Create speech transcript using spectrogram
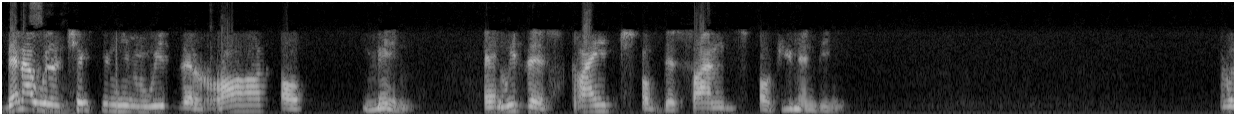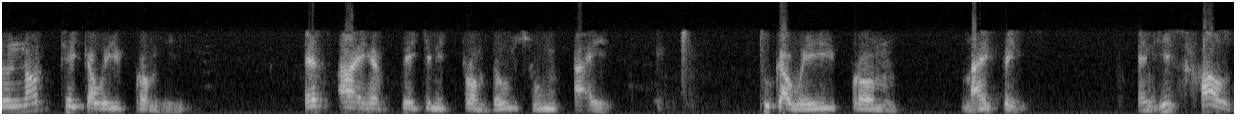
Then I will chasten him with the rod of men and with the stripes of the sons of human beings. I will not take away from him as I have taken it from those whom I took away from my face. And his house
